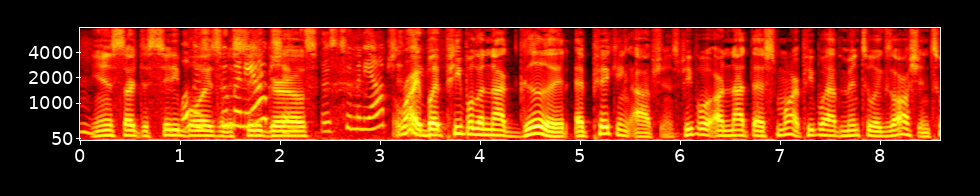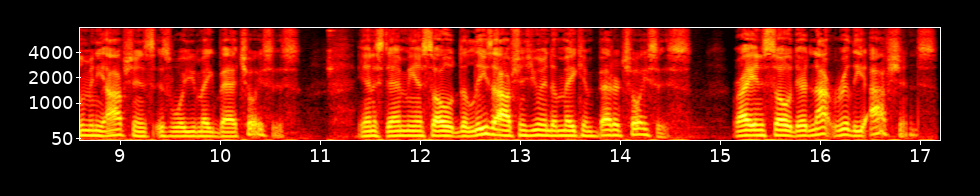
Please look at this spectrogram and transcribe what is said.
you insert the city well, boys and the city options. girls. There's too many options. Right, but people are not good at picking options. People are not that smart. People have mental exhaustion. Too many options is where you make bad choices. You understand me? And so the least options, you end up making better choices, right? And so they're not really options,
